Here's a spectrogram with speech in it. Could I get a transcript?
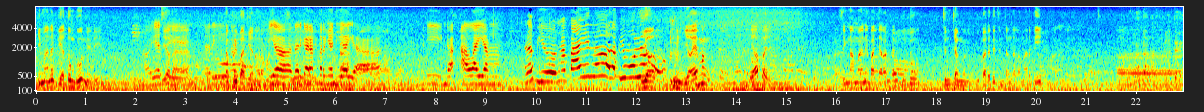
gimana dia tumbuh nih Ri. oh, iya sih Iya kan? dari kepribadian orang masing-masing iya dari karakternya dia Karakter. ya Oh, iya. jadi nggak alay yang I love you ngapain lo I love you mulu ya ya emang ya apa ya sing namanya pacaran kan butuh jenjang ngono ibaratnya jenjang dalam arti eh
